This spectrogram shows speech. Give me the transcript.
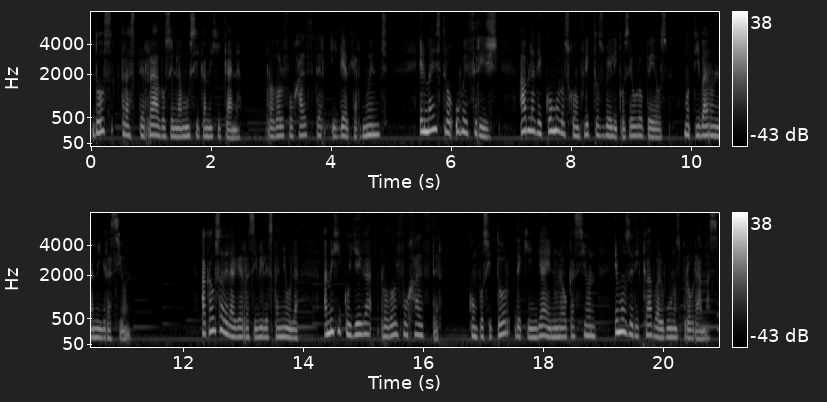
Dos trasterrados en la música mexicana, Rodolfo Halfter y Gerhard Munch, el maestro Uwe Frisch habla de cómo los conflictos bélicos europeos motivaron la migración. A causa de la Guerra Civil Española, a México llega Rodolfo Halfter, compositor de quien ya en una ocasión hemos dedicado algunos programas.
